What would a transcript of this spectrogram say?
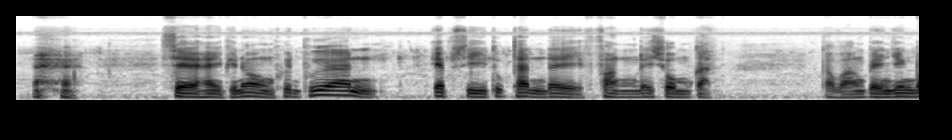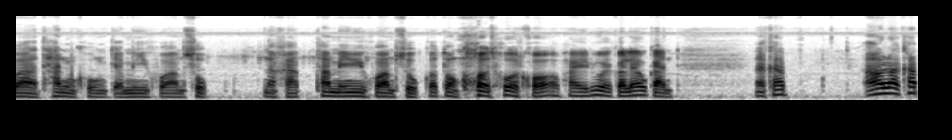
ๆแชร์ให้พี่น้องเพื่อนๆ FC ทุกท่านได้ฟังได้ชมกันก็หวังเป็นยิ่งว่าท่านคงจะมีความสุขนะครับ ถ้าไม่มีความสุขก็ต้องขอโทษขออภัยด้วยก็แล้วกันนะครับ เอาละครับ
